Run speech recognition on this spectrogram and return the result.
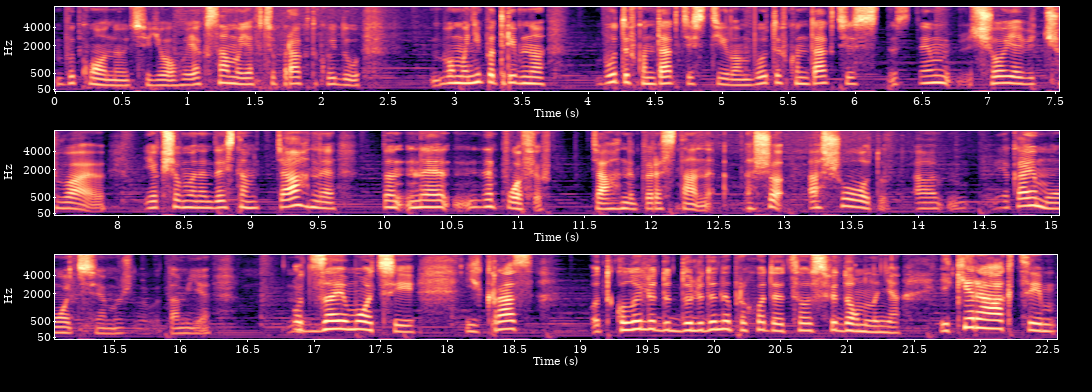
виконую цю йогу, як саме я в цю практику йду бо мені потрібно бути в контакті з тілом, бути в контакті з, з тим, що я відчуваю. Якщо в мене десь там тягне, то не не пофіг тягне, перестане. А що а що тут? А яка емоція, можливо, там є? От за емоції, якраз от коли люди до людини приходить це усвідомлення, які реакції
